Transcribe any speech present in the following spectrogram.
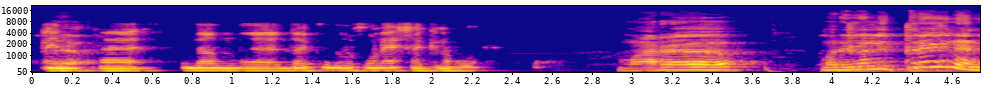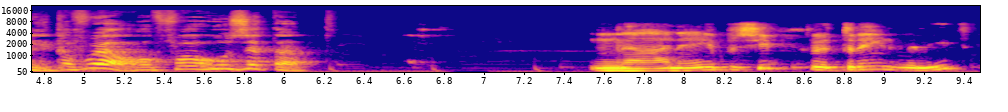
En Ja. dan, dan kunnen we gewoon echt gaan knallen. Maar, maar jullie trainen niet, of wel? Of hoe zit dat? Nou, nee, in principe trainen we niet.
